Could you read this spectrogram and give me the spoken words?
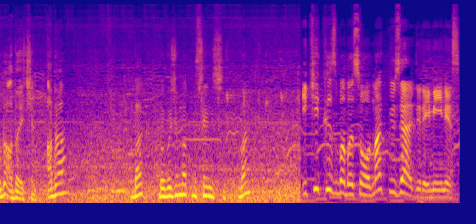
bu da ada için. Ada Bak babacığım bak bu senin için. Bak. İki kız babası olmak güzeldir eminiz.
